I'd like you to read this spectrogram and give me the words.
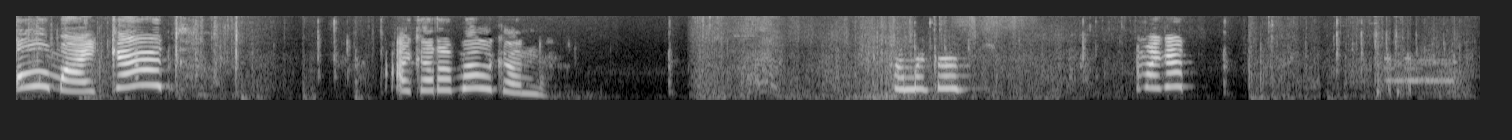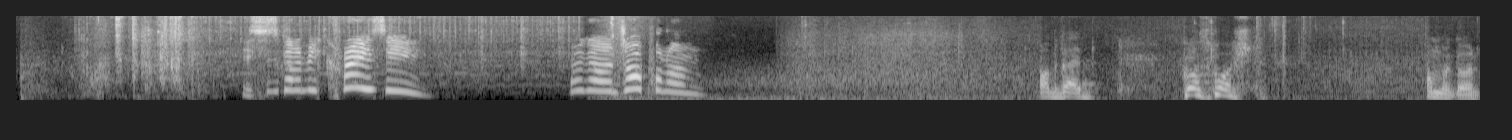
Oh my god! I got a bell gun. Oh my god. Oh my god! This is gonna be crazy. We're gonna drop on him. I'm dead. Got squashed. Oh my god.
